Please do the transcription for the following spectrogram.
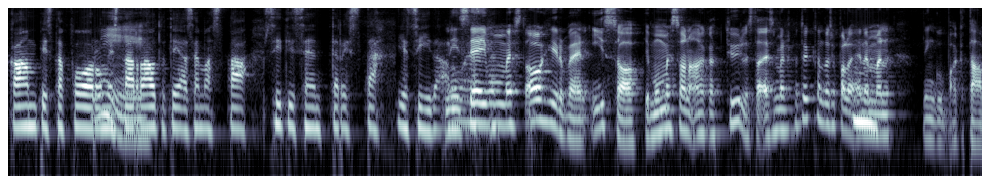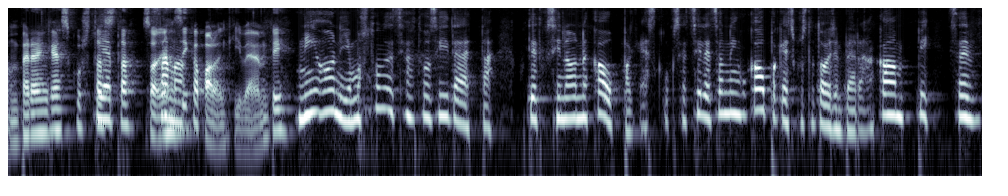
Kampista, Foorumista, Niin. rautatieasemasta, City Centeristä ja siitä niin alueesta. se ei mun mielestä ole hirveän iso, ja mun mielestä se on aika tylsä. Esimerkiksi mä tykkään tosi paljon mm. enemmän niin kuin vaikka Tampereen keskustasta, Jep, se on sama. ihan sika paljon kivempi. Niin on, ja musta tuntuu, että se johtuu siitä, että tiedätkö, siinä on ne kauppakeskukset. Sille, että se on niin kuin kauppakeskusta toisen perään. Kamppi, sen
